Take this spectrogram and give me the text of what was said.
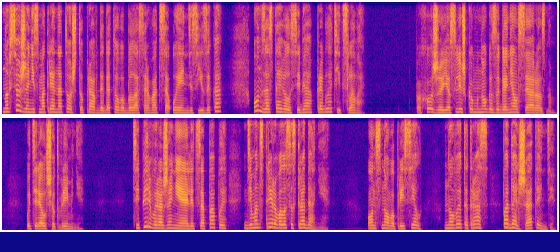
Но все же, несмотря на то, что правда готова была сорваться у Энди с языка, он заставил себя проглотить слова. «Похоже, я слишком много загонялся о разном потерял счет времени. Теперь выражение лица папы демонстрировало сострадание. Он снова присел, но в этот раз подальше от Энди.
